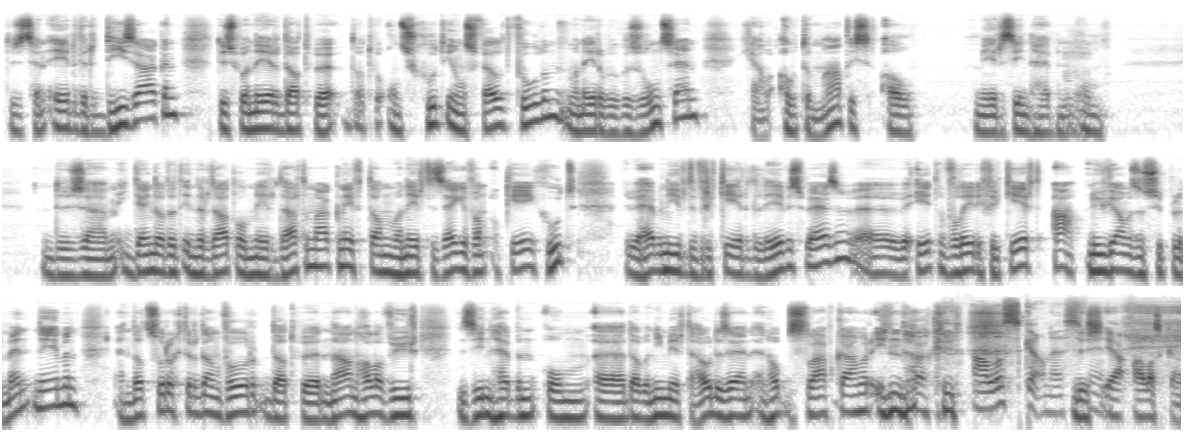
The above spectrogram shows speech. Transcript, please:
Dus het zijn eerder die zaken. Dus wanneer dat we, dat we ons goed in ons veld voelen, wanneer we gezond zijn, gaan we automatisch al meer zin hebben om. Dus ehm, ik denk dat het inderdaad al meer daar te maken heeft dan wanneer te zeggen van oké, goed, we hebben hier de verkeerde levenswijze, eh, we eten volledig verkeerd, ah, nu gaan we eens een supplement nemen en dat zorgt er dan voor dat we na een half uur zin hebben om eh, dat we niet meer te houden zijn en op de slaapkamer induiken. Alles kan, hè. Dus ja, alles kan.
